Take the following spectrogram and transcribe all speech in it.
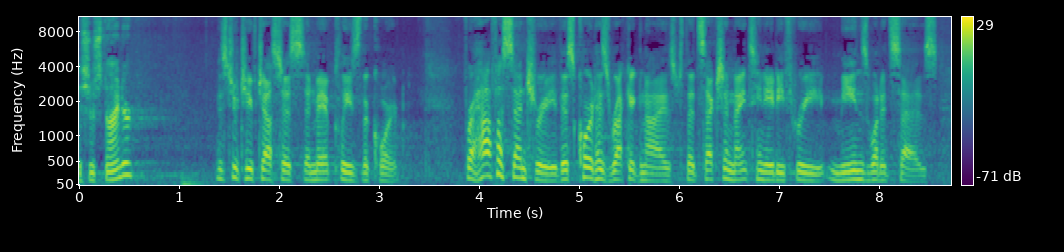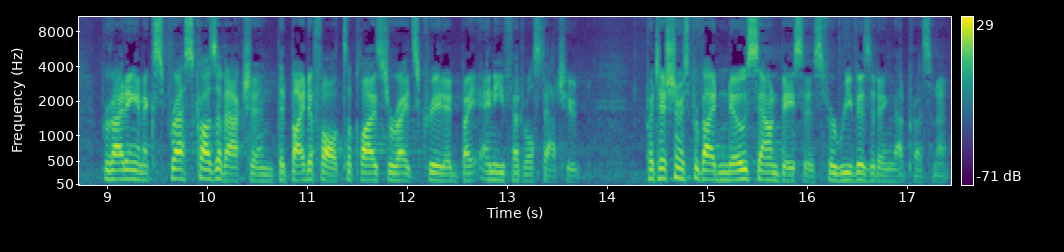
Mr. Snyder? Mr. Chief Justice, and may it please the Court. For half a century, this Court has recognized that Section 1983 means what it says, providing an express cause of action that by default applies to rights created by any federal statute. Petitioners provide no sound basis for revisiting that precedent.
